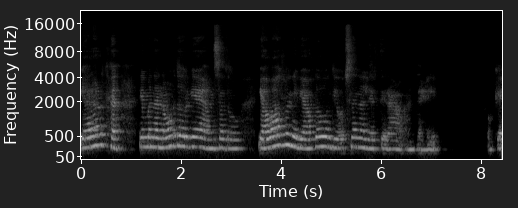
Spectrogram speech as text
ಯಾರಾದ್ರು ನಿಮ್ಮನ್ನ ನೋಡಿದವ್ರಿಗೆ ಅನ್ಸೋದು ಯಾವಾಗ್ಲೂ ನೀವ್ ಯಾವ್ದೋ ಒಂದು ಯೋಚನೆನಲ್ಲಿ ಇರ್ತೀರಾ ಅಂತ ಹೇಳಿ. ಓಕೆ.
